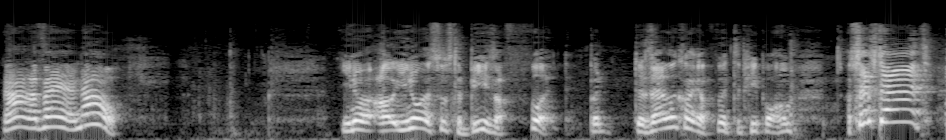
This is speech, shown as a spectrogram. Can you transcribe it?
Not a fan, no. You know, oh, you know what it's supposed to be is a foot. But does that look like a foot to people home? Assistant!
